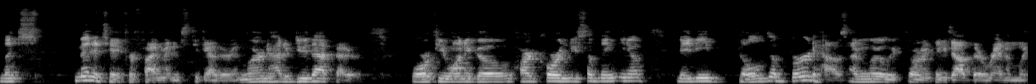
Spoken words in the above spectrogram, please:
let's meditate for five minutes together and learn how to do that better. Or if you want to go hardcore and do something, you know, maybe build a birdhouse. I'm literally throwing things out there randomly.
